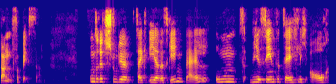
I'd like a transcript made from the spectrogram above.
dann verbessern. Unsere Studie zeigt eher das Gegenteil und wir sehen tatsächlich auch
